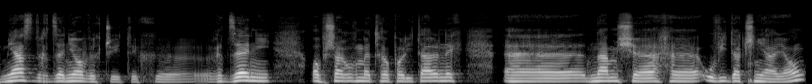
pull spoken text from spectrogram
miast rdzeniowych, czyli tych e, rdzeni, obszarów metropolitalnych e, nam się uwidaczniają.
